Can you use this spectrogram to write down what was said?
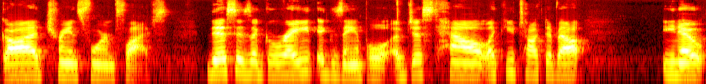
God transforms lives. This is a great example of just how, like you talked about, you know,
